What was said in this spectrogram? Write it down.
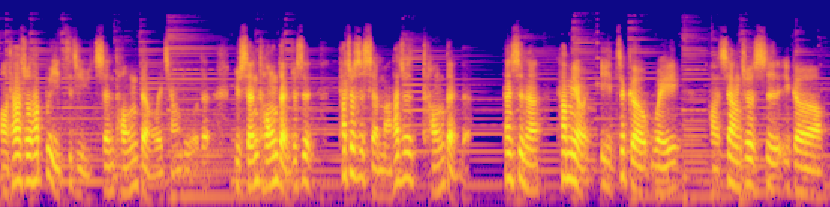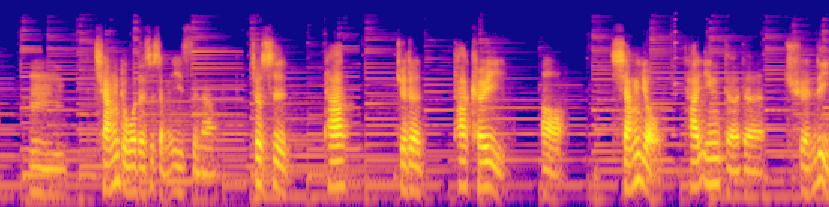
哦，他说他不以自己与神同等为强夺的，与神同等就是他就是神嘛，他就是同等的，但是呢，他没有以这个为，好像就是一个，嗯，强夺的是什么意思呢？就是。他觉得他可以哦享有他应得的权利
